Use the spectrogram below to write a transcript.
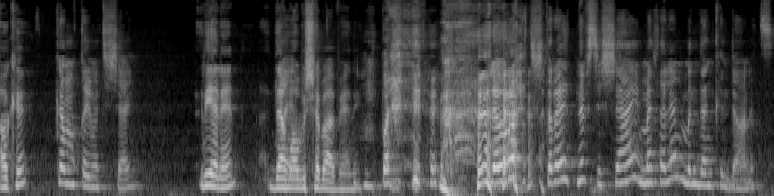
Okay. كم قيمة الشاي؟ ريالين؟ دام طيب. أبو الشباب يعني. طيب. لو رحت اشتريت نفس الشاي مثلا من دانكن دونتس.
